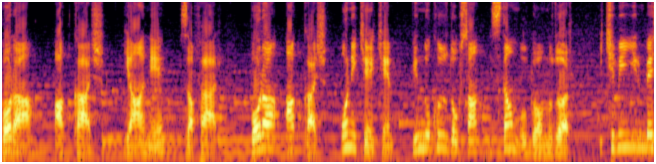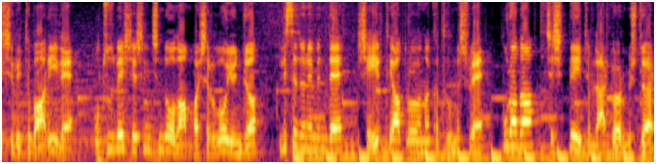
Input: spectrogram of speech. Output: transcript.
Bora Akkaş yani Zafer. Bora Akkaş 12 Ekim 1990 İstanbul doğumludur. 2025 yılı itibariyle 35 yaşın içinde olan başarılı oyuncu lise döneminde şehir tiyatrolarına katılmış ve burada çeşitli eğitimler görmüştür.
